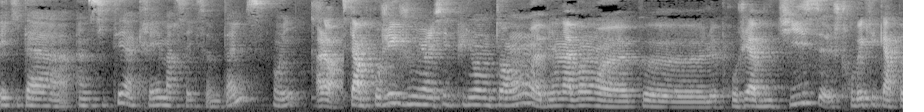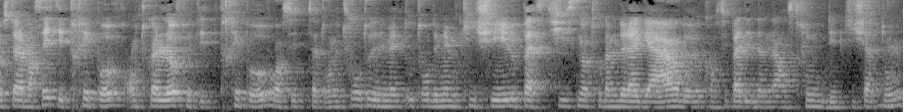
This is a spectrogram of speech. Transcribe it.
Et qui t'a incité à créer Marseille Sometimes. Oui. Alors, c'était un projet que je mûrissais depuis longtemps, euh, bien avant euh, que le projet aboutisse. Je trouvais que les cartes postales à Marseille étaient très pauvres. En tout cas, l'offre était très pauvre. Ça tournait toujours autour des, mêmes, autour des mêmes clichés. Le pastis, Notre-Dame de la Garde, quand c'est pas des nanas en string ou des petits chatons.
